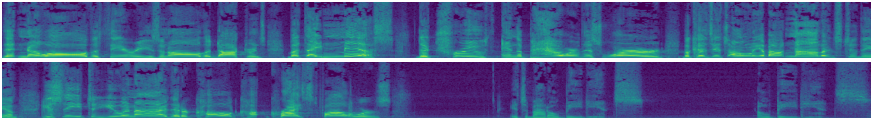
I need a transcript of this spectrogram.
that know all the theories and all the doctrines, but they miss the truth and the power of this word because it's only about knowledge to them. You see, to you and I that are called Christ followers, it's about obedience. Obedience.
